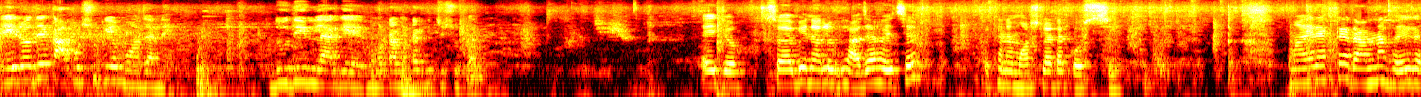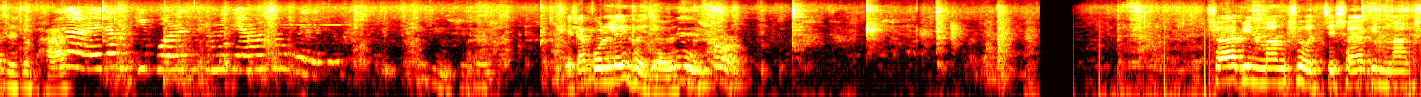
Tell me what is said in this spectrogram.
এই রোদে কাপড় শুকিয়ে মজা নেই। দুদিন লাগে মোটা মোটা কিছু শুকাতে। এই যে সয়াবিন আলু ভাজা হয়েছে এখানে মশলাটা কষছি। মায়ের একটা রান্না হয়ে গেছে এই যে ভাত। এটা করলেই হয়ে যাবে। সয়াবিন মাংস হচ্ছে সয়াবিন মাংস।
